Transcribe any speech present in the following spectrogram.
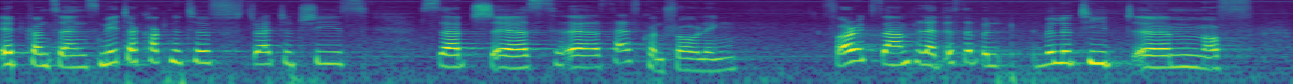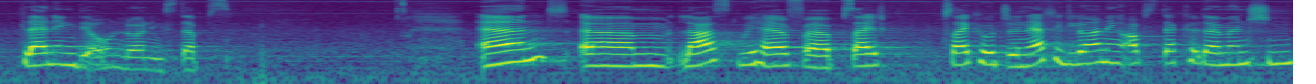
It concerns metacognitive strategies such as uh, self-controlling. For example, a disability um, of planning their own learning steps. And um, last, we have a psych psychogenetic learning obstacle dimension.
